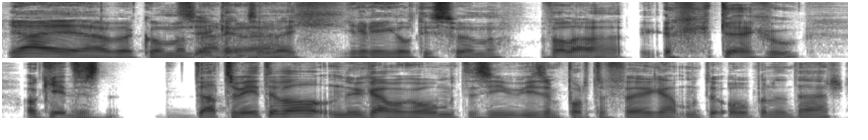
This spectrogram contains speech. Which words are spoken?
Ja, ja, ja we komen Zij daar uh, weg. geregeld te zwemmen. Voilà, kijk goed. Oké, dus dat weten we al. Nu gaan we gewoon moeten zien wie zijn portefeuille gaat moeten openen daar.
